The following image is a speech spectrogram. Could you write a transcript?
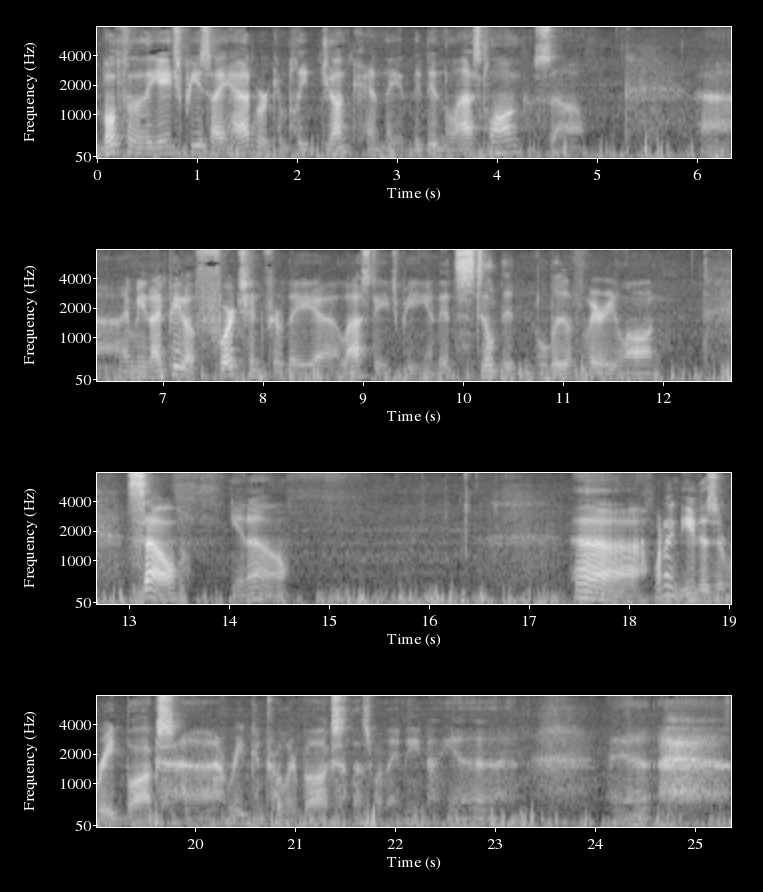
both of the HPs I had were complete junk and they, they didn't last long. So, uh, I mean, I paid a fortune for the uh, last HP and it still didn't live very long. So, you know, uh, what I need is a RAID box, uh, RAID controller box. That's what I need. Yeah. Yeah.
